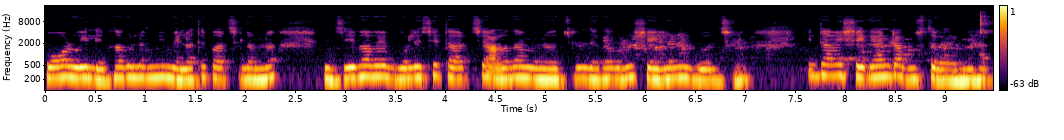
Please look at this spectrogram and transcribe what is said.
পর ওই লেখাগুলো আমি মেলাতে পারছিলাম না। যেভাবে বলেছে তার চেয়ে আলাদা মনে হচ্ছিল লেখাগুলো, সেই জন্য বলছিলাম কিন্তু আমি সেখানটা বুঝতে পারিনি, হাত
